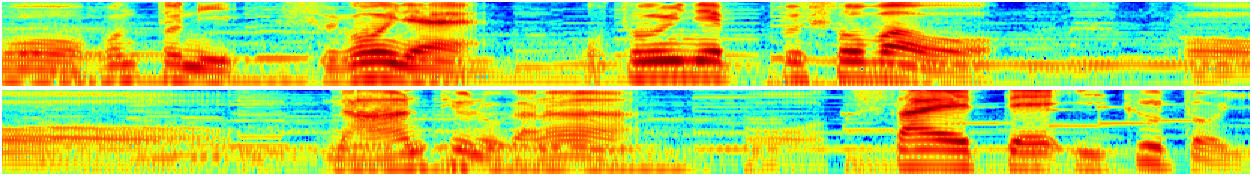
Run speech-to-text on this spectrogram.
もう本当にすごいね。おといねっぷそばを、こう、なんていうのかな、こう、伝えていくという、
